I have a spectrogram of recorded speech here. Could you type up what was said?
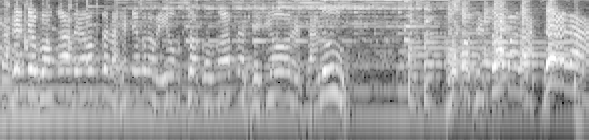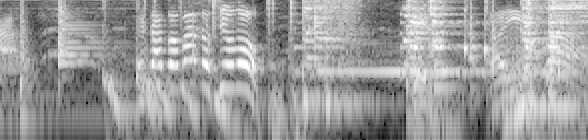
La gente con de onda, la gente maravillosa con arte, señores. Salud. ¿Cómo se toma la chela? ¿Están tomando, sí o no? Ahí está.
